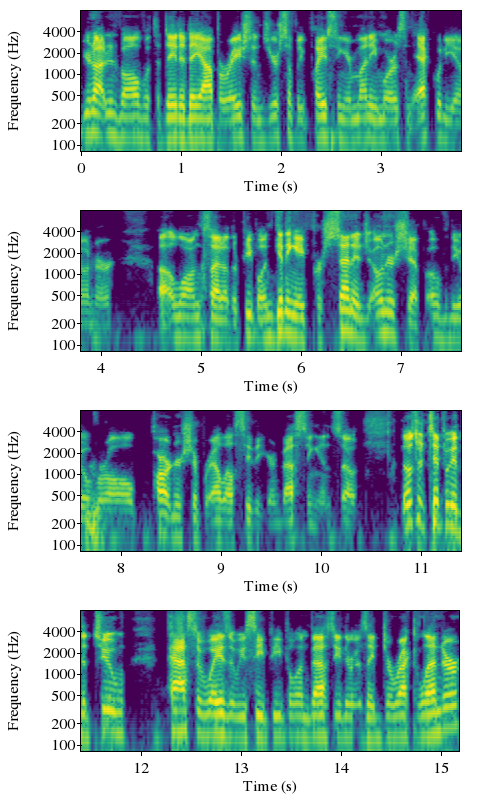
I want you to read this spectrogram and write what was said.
you're not involved with the day-to-day operations you're simply placing your money more as an equity owner uh, alongside other people and getting a percentage ownership over the overall partnership or llc that you're investing in. So those are typically the two passive ways that we see people invest either as a direct lender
